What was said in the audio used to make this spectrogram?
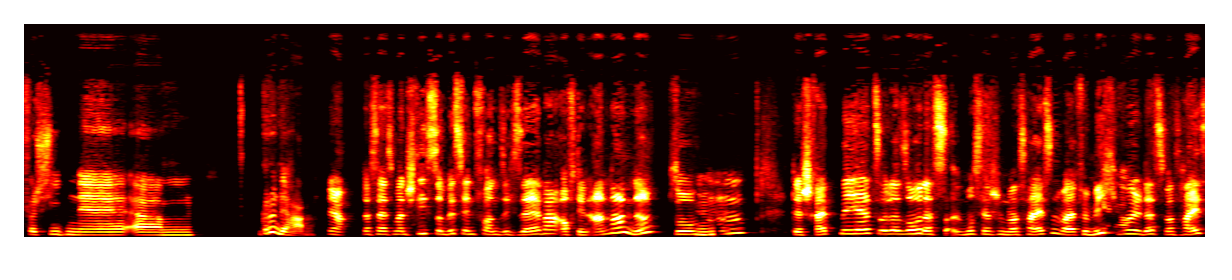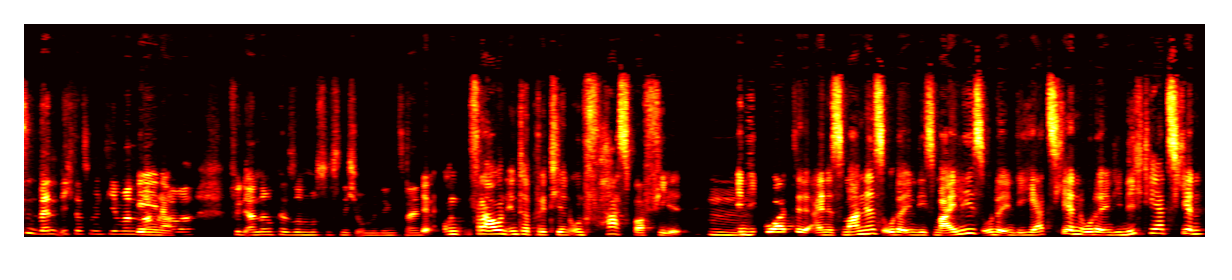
verschiedene ähm, Gründe haben. Ja, das heißt, man schließt so ein bisschen von sich selber auf den anderen, ne? So, mhm. hm, der schreibt mir jetzt oder so, das muss ja schon was heißen, weil für mich genau. würde das was heißen, wenn ich das mit jemandem genau. mache, aber für die andere Person muss es nicht unbedingt sein. Und Frauen interpretieren unfassbar viel mhm. in die Worte eines Mannes oder in die Smileys oder in die Herzchen oder in die Nicht-Herzchen.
